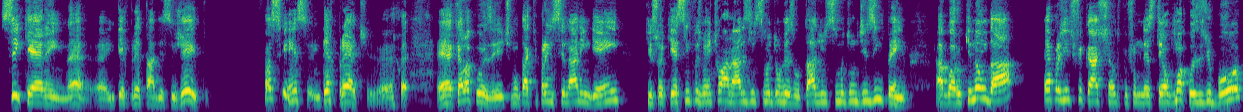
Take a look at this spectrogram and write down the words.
Se querem né, é, interpretar desse jeito, paciência, interprete. É, é aquela coisa, a gente não está aqui para ensinar ninguém que isso aqui é simplesmente uma análise em cima de um resultado, em cima de um desempenho. Agora, o que não dá é para a gente ficar achando que o Fluminense tem alguma coisa de boa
